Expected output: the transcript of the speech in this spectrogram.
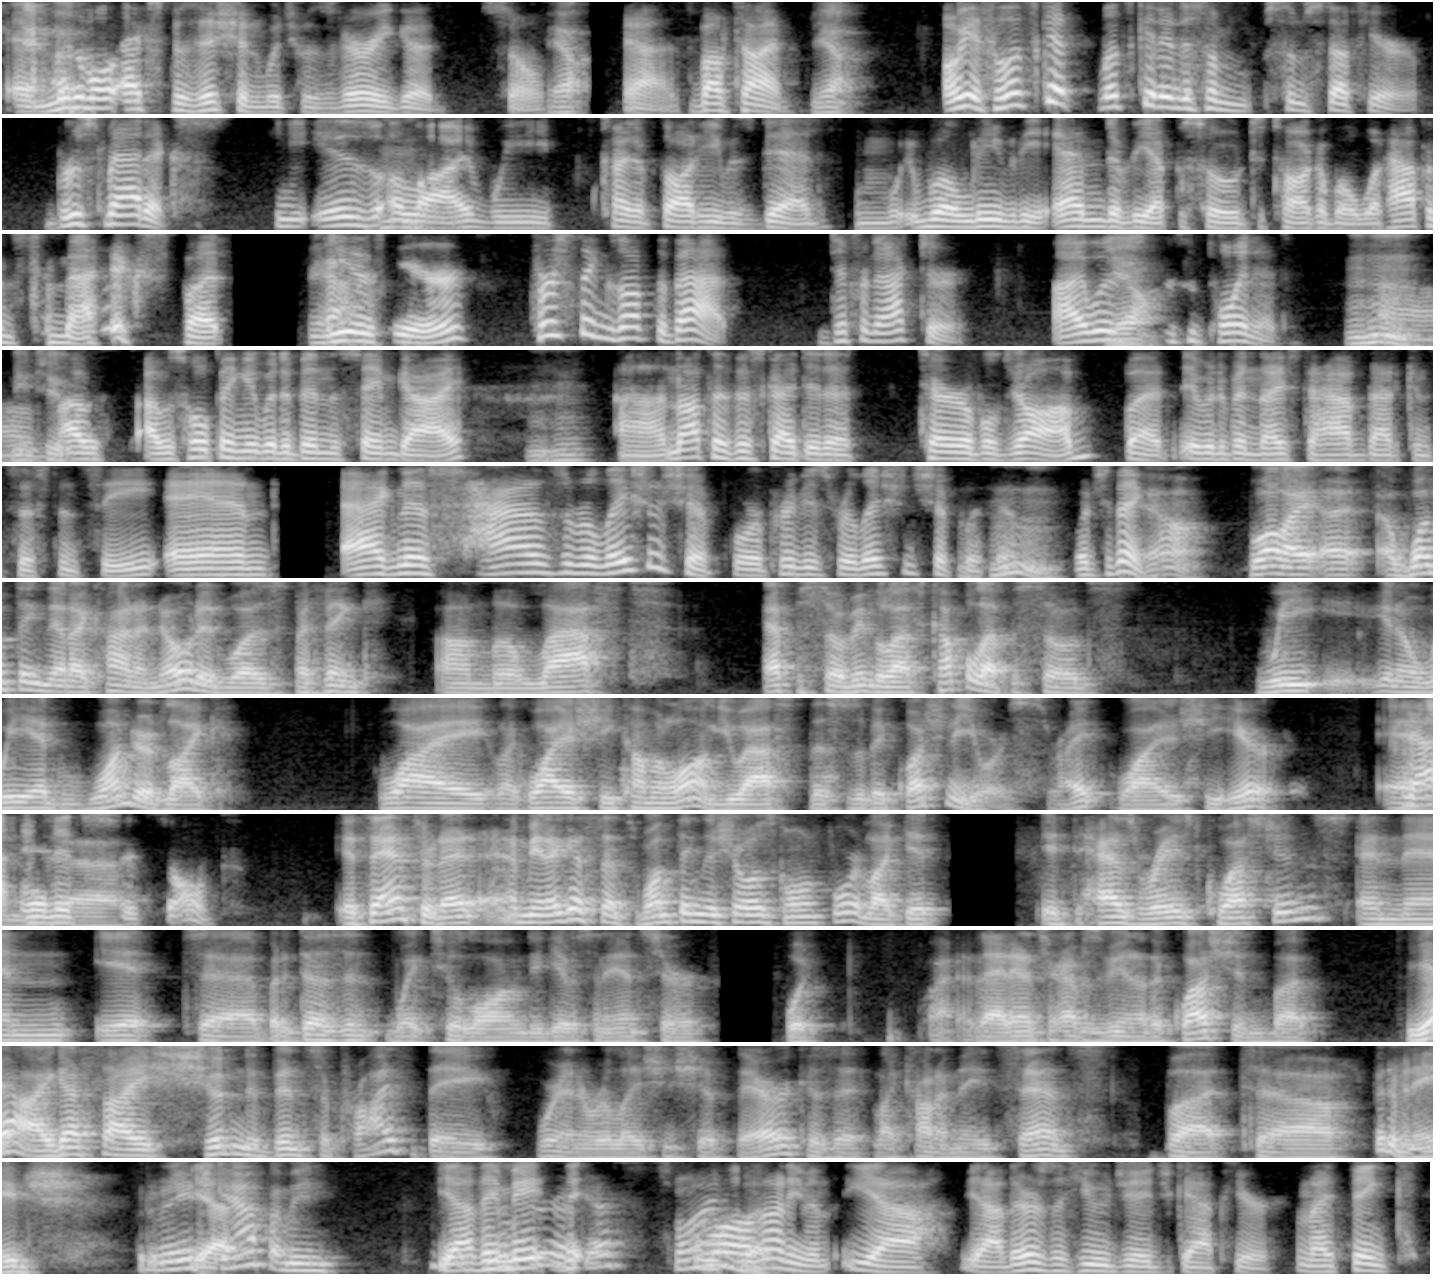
And minimal exposition, which was very good. So Yeah. yeah, it's about time. Yeah. Okay, so let's get let's get into some some stuff here. Bruce Maddox, he is Mhm. alive. We kind of thought he was dead. We- We'll leave the end of the episode to talk about what happens to Maddox, but Yeah. he is here. First things off the bat, different actor. I was Yeah. disappointed. Mhm. Me Um, too. I was I was hoping it would have been the same guy. Mhm. Uh, not that this guy did a terrible job, but it would have been nice to have that consistency. And Agnes has a relationship or a previous relationship with him. Mhm. What do you think? Yeah. Well, I, I one thing that I kind of noted was I think on the last episode, maybe the last couple episodes, we you know we had wondered like why like why is she coming along? You asked this was a big question of yours, right? Why is she here? yeah, and it's uh, it's solved. it's answered. I, I mean, I guess that's one thing the show is going forward. Like it, it has raised questions, and then it, uh, but it doesn't wait too long to give us an answer. What that answer happens to be another question, but yeah, I guess I shouldn't have been surprised that they were in a relationship there because it like kind of made sense. But uh, bit of an age, bit of an age Yeah. gap. I mean, Yeah, they made- they- I guess it's fine. well, but- not even. Yeah, yeah. There's a huge age gap here, and I think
